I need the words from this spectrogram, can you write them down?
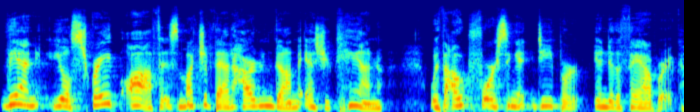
Then you'll scrape off as much of that hardened gum as you can without forcing it deeper into the fabric.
